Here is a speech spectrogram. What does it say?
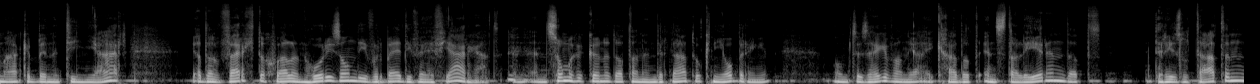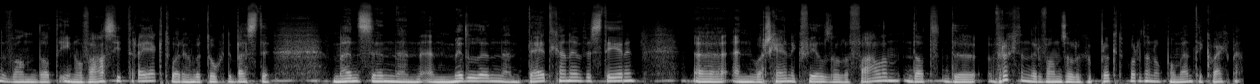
maken binnen tien jaar. Ja, dat vergt toch wel een horizon die voorbij die vijf jaar gaat. En, Mhm. en sommigen kunnen dat dan inderdaad ook niet opbrengen. Om te zeggen van ja, ik ga dat installeren, dat de resultaten van dat innovatietraject, waarin we toch de beste mensen en, en middelen en tijd gaan investeren, eh, en waarschijnlijk veel zullen falen, dat de vruchten ervan zullen geplukt worden op het moment ik weg ben.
